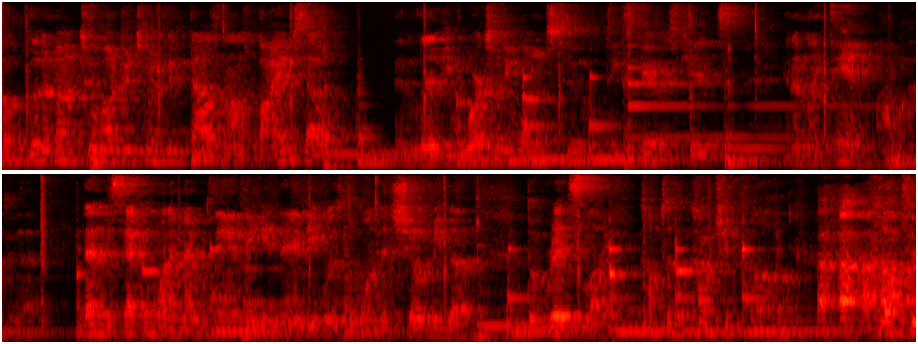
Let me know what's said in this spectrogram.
a good amount, $200,000, $250,000 by himself and live. He works when he wants to, takes care of his kids. And I'm like, damn, I Then the second one I met was Andy, and Andy was the one that showed me the the Ritz life. Come to the country club. Come to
